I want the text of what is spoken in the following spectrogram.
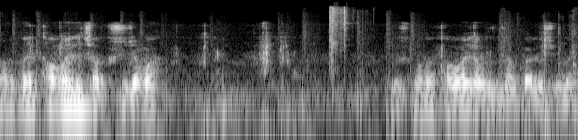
Abi ben tavayla çarpışacağım ha. Düşmana tavayla vuracağım kardeşim ben.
